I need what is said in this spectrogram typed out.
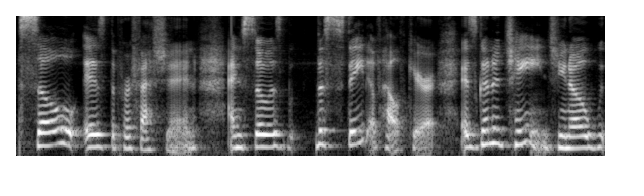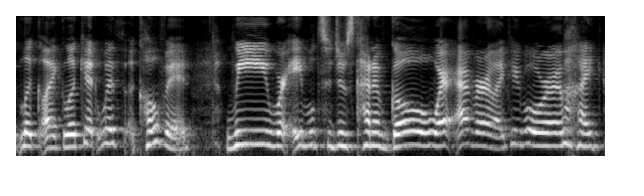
so is the profession and so is the state of healthcare is going to change you know? Look like look at with covid we were able to just kind of go wherever like people were like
